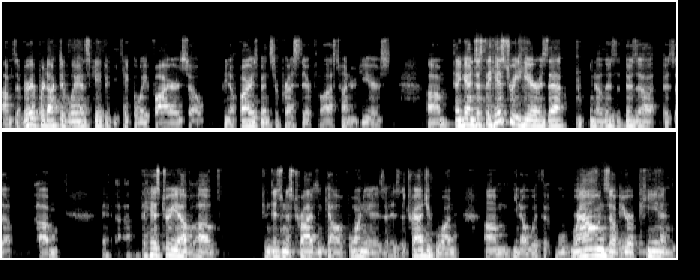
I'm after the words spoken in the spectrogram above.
Um, it's a very productive landscape if you take away fires. So, you know, fire has been suppressed there for the last hundred years. Um, and again, just the history here is that, you know, there's, there's a, there's a, um, the history of, of indigenous tribes in California is, is a tragic one, um, you know, with rounds of European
